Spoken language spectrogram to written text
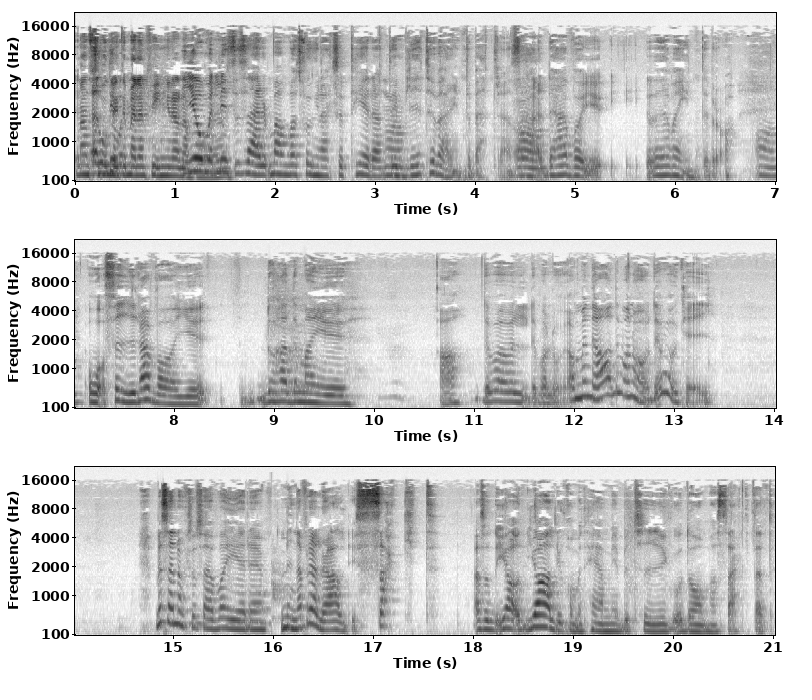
Man att såg det lite var- mellan fingrarna Jo, på men en. lite så här, man var tvungen att acceptera att det blir tyvärr inte bättre än så här. Det här var ju, det var inte bra. Ja. Och fyra var ju, då hade man ju, ja, det var väl, det var, ja men ja, det var nog, det var okej. Men sen också så här, vad är det, mina föräldrar har aldrig sagt, alltså jag, jag har aldrig kommit hem med betyg och de har sagt att,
